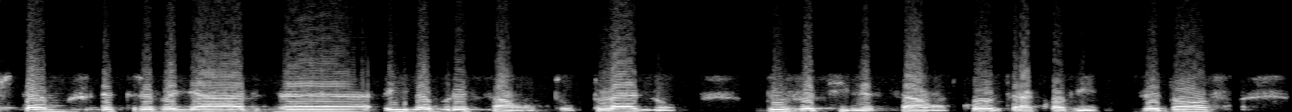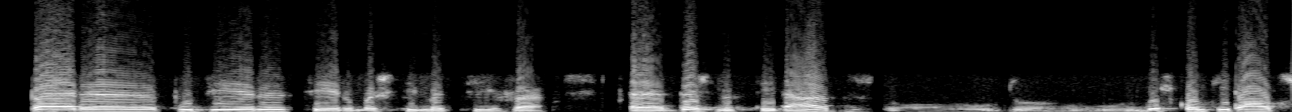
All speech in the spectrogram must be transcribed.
estamos a trabalhar na elaboração do plano de vacinação contra a Covid-19 para poder ter uma estimativa das necessidades, do, do, das quantidades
